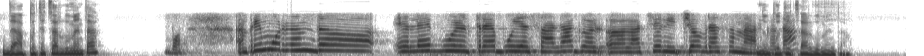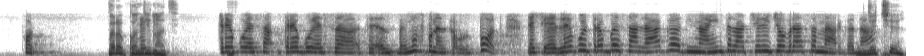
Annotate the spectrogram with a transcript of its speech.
Da, puteți argumenta? Bun. În primul rând, uh, elevul trebuie să aleagă uh, la ce liceu vrea să meargă, nu puteți da? argumenta. Pot. Vă rog, continuați. Trebuie să, trebuie să, te- băi, nu spuneți că pot. Deci elevul trebuie să aleagă dinainte la ce liceu vrea să meargă, da? De ce?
